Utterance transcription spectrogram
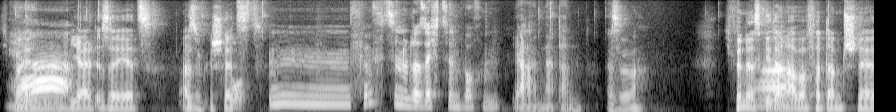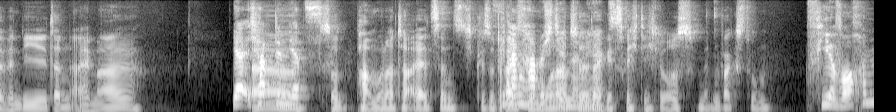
Ich meine, Ja. wie alt ist er jetzt? Also geschätzt. Oh, mm, 15 oder 16 Wochen. Ja, na dann. Also, ich finde, es Ja. geht dann aber verdammt schnell, wenn die dann einmal Ja, ich habe äh, den jetzt so ein paar Monate alt sind. So Wie drei, lange vier Monate, da jetzt? geht's richtig los mit dem Wachstum. Vier Wochen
